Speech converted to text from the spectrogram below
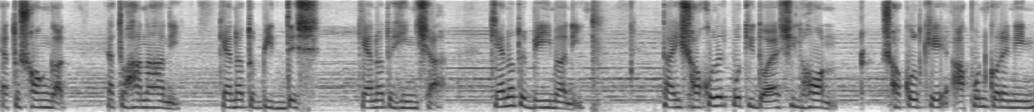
এত সংঘাত? এত হানাহানি? কেন এত বিদ্বেষ? কেন এত হিংসা? কেন এত বেইমানি? তাই সকলের প্রতি দয়াশীল হন, সকলকে আপন করে নিন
